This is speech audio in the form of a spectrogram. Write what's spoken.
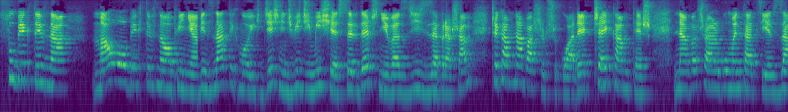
subiektywna, mało obiektywna opinia, więc na tych moich 10 widzi mi się serdecznie Was dziś zapraszam. Czekam na Wasze przykłady, czekam też na Wasze argumentacje za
